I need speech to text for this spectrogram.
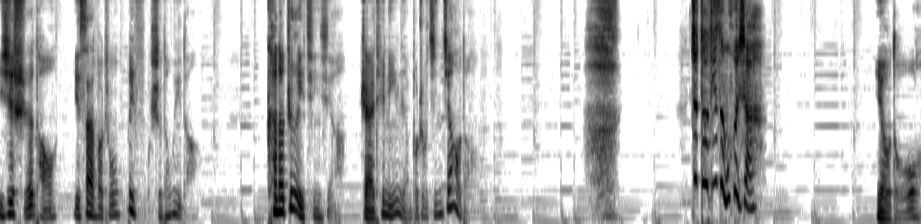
一些石头也散发出被腐蚀的味道。看到这一情形啊，翟天临忍不住惊叫道：“这到底怎么回事？”有毒。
